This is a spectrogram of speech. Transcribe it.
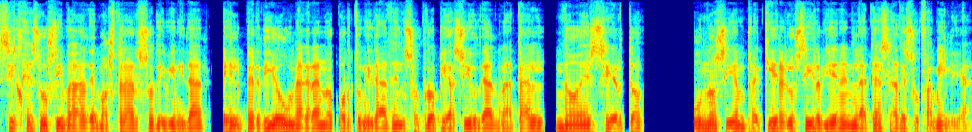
Si Jesús iba a demostrar su divinidad, él perdió una gran oportunidad en su propia ciudad natal, ¿no es cierto? Uno siempre quiere lucir bien en la casa de su familia.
